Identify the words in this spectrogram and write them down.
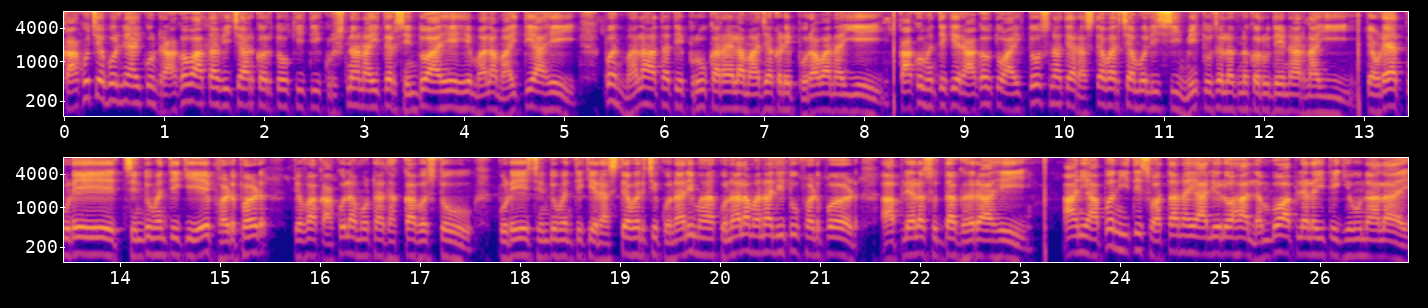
काकूचे बोलणे ऐकून राघव आता विचार करतो की ती कृष्णा नाही तर सिंधू आहे हे मला माहिती आहे. पण मला आता ते प्रूव्ह करायला माझ्याकडे पुरावा नाहीये. काकू म्हणते की राघव तू ऐकतोस ना त्या रस्त्यावरच्या मुलीशी? मी तुझं लग्न करू देणार नाही. तेवढ्यात पुढे सिंधू म्हणते की ए फडफड. तेव्हा काकूला मोठा धक्का बसतो. पुढे सिंधू म्हणते की रस्त्यावरची कुणाली म्हा कुणाला म्हणाली तू फडफड? आपल्याला सुद्धा घर आहे. आणि आपण इथे स्वतः नाही आलेलो हा लंबो आपल्याला इथे घेऊन आलाय.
